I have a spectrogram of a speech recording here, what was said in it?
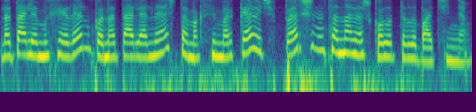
Наталя Михайленко, Наталя Нешта, Максим Маркевич, перша національна школа телебачення.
